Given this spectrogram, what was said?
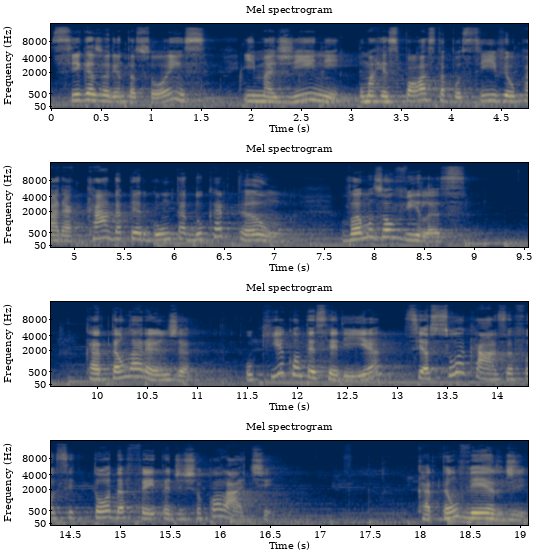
Siga as orientações e imagine uma resposta possível para cada pergunta do cartão. Vamos ouvi-las. Cartão laranja. O que aconteceria se a sua casa fosse toda feita de chocolate? Cartão verde.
